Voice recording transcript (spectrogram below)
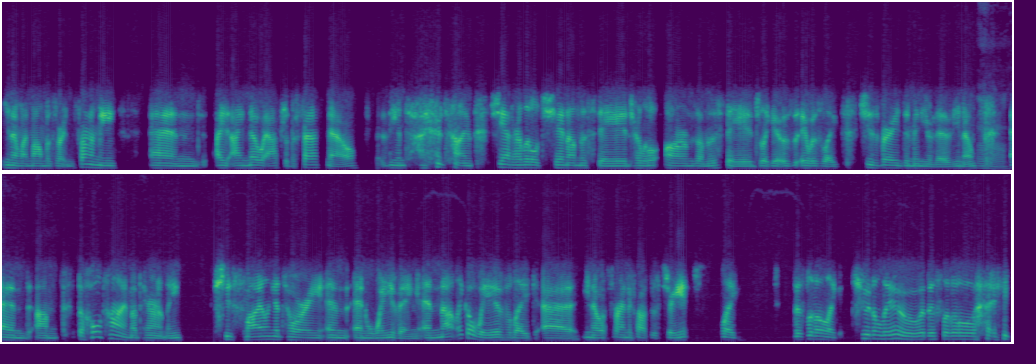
you know, my mom was right in front of me. And I, I know after the fact now, the entire time she had her little chin on the stage, her little arms on the stage. Like it was, it was like she's very diminutive, you know. Mhm. And um, the whole time, apparently, she's smiling at Tori and and waving, and not like a wave like at you know a friend across the street, like this little like toodaloo, this little like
